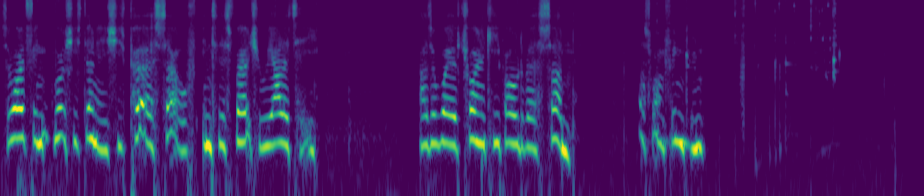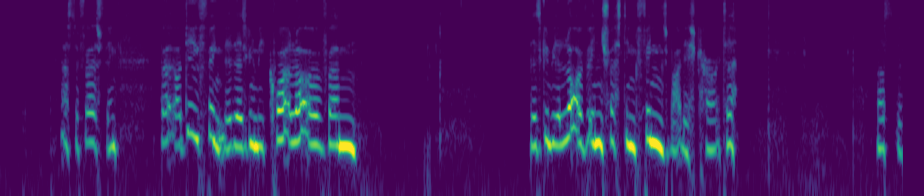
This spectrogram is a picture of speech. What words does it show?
So I think what she's done is she's put herself into this virtual reality as a way of trying to keep hold of her son. That's what I'm thinking. That's the first thing. But I do think that there's going to be quite a lot of um, there's going to be a lot of interesting things about this character. That's the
